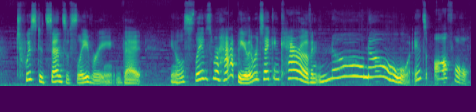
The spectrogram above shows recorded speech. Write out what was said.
twisted sense of slavery that, you know, slaves were happy, they were taken care of, and no, no, it's awful.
